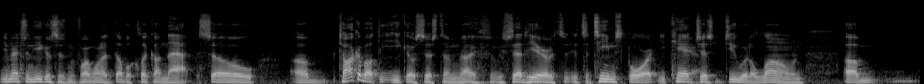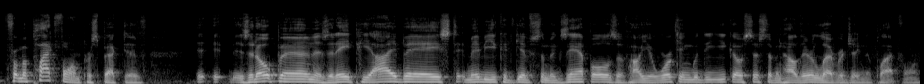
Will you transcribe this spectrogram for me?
You mentioned the ecosystem before. I want to double click on that. So, uh, talk about the ecosystem. I, we said here it's, it's a team sport. You can't Yeah. just do it alone. Um, from a platform perspective, is it open? Is it API based? Maybe you could give some examples of how you're working with the ecosystem and how they're leveraging the platform.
